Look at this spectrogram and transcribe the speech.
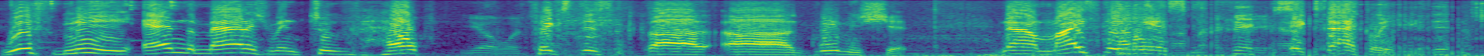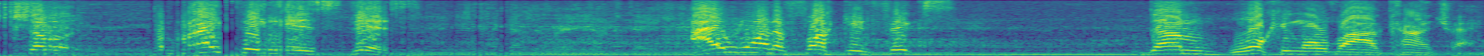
with me and the management to help Yo, fix this uh, uh, grievance shit. Now my thing is fix exactly. So my thing is this. I want to fucking fix them walking over our contract.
